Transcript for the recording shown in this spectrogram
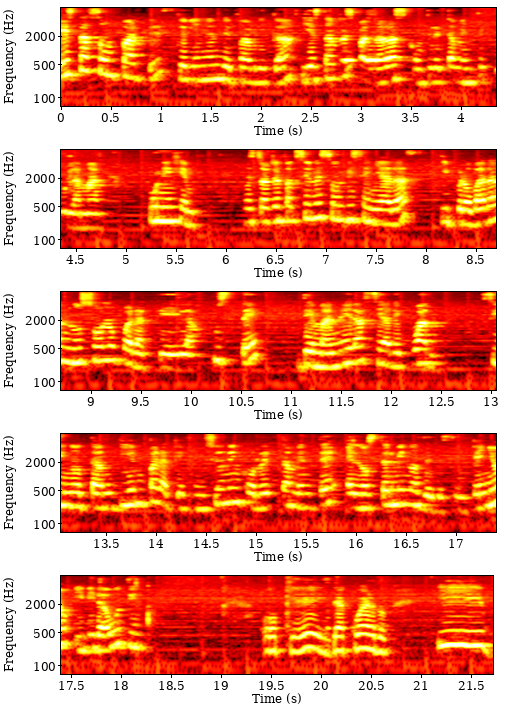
Estas son partes que vienen de fábrica y están respaldadas completamente por la marca. Un ejemplo, nuestras refacciones son diseñadas y probadas no solo para que el ajuste de manera sea adecuado, sino también para que funcionen correctamente en los términos de desempeño y vida útil. Ok, de acuerdo. Y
